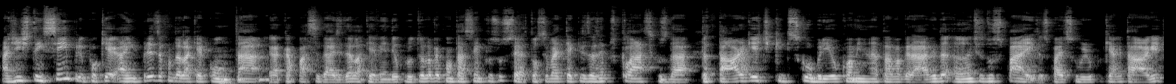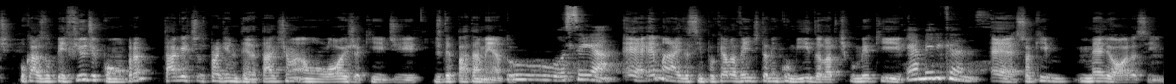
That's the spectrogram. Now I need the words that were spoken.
A gente gente tem sempre, porque a empresa, quando ela quer contar a capacidade dela, quer vender o produto, ela vai contar sempre o sucesso. Então você vai ter aqueles exemplos clássicos da, da Target, que descobriu que a menina estava grávida antes dos pais. Os pais descobriram porque é a Target. Por causa do perfil de compra. Target, para quem não entende, Target é uma, uma loja aqui de, de departamento. O tipo C&A. É, é mais, assim, porque ela vende também comida, ela, tipo, meio que... É Americanas. É, só que melhor, assim,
